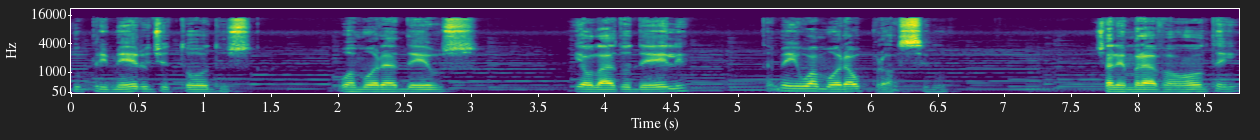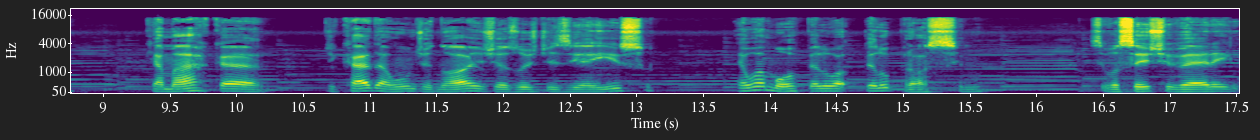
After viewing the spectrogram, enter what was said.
e o primeiro de todos, o amor a Deus, e ao lado dele também o amor ao próximo. Já lembrava ontem que a marca de cada um de nós, Jesus dizia isso, é o amor pelo, pelo próximo. Se vocês tiverem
